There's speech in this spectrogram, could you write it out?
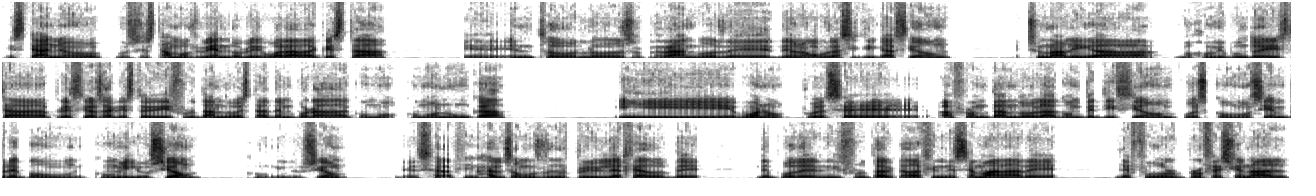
este año pues estamos viendo lo igualada que está eh, en todos los rangos de, de una clasificación. Es una liga, bajo mi punto de vista, preciosa que estoy disfrutando esta temporada como, como nunca. Y bueno, pues eh, afrontando la competición, pues como siempre, con, con ilusión, con ilusión. al final somos unos privilegiados de, de poder disfrutar cada fin de semana de, de fútbol profesional,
